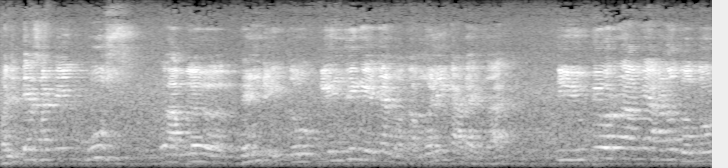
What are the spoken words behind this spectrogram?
म्हणजे त्यासाठी ऊस आपलं भेंडी जो क्लिन्झिंग एजंट होता मळी काढायचा ती युपीवरून आम्ही आणत होतो.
